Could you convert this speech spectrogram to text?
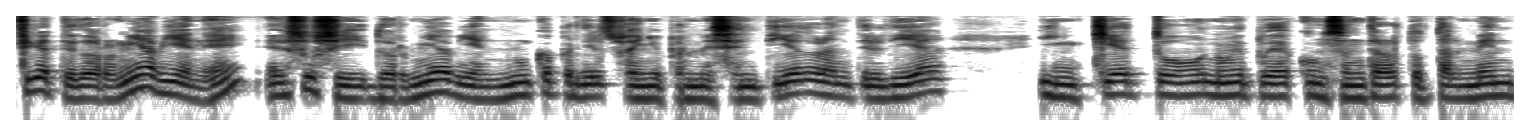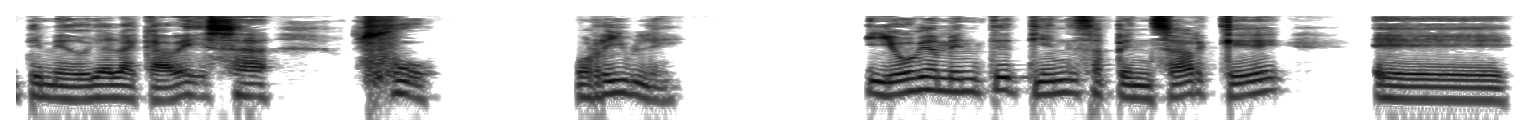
fíjate, dormía bien, ¿eh? Eso sí, dormía bien, nunca perdí el sueño, pero me sentía durante el día inquieto, no me podía concentrar totalmente, me dolía la cabeza. Horrible. Y obviamente tiendes a pensar que eh,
